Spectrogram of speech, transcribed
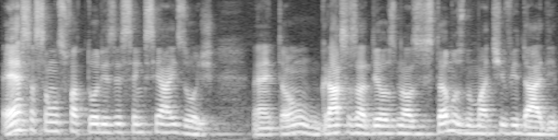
Esses são os fatores essenciais hoje. Né? Então, graças a Deus, nós estamos numa atividade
